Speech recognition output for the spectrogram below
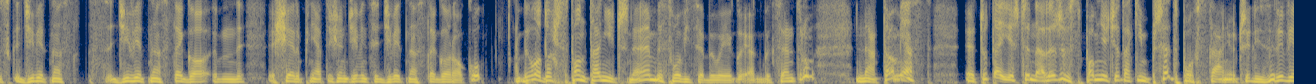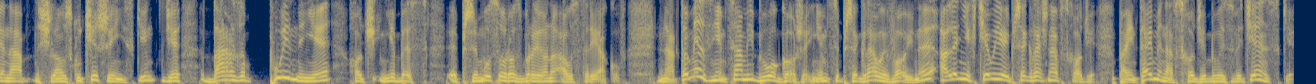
z 19, z 19 sierpnia 1919 roku. Było dość spontaniczne, Mysłowice były jego jakby centrum. Natomiast e, tutaj jeszcze należy wspomnieć o takim przedpowstaniu, czyli zrywie na Śląsku Cieszyńskim, gdzie bardzo płynnie, choć nie bez e, przymusu, rozbrojono Austriaków. Natomiast z Niemcami było gorzej. Niemcy przegrały wojnę, ale nie chciały jej przegrać na wschodzie. Pamiętajmy, na wschodzie były zwycięskie.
